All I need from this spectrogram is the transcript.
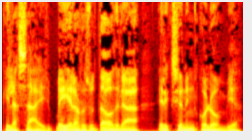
que las hay. Veía los resultados de la elección en Colombia.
